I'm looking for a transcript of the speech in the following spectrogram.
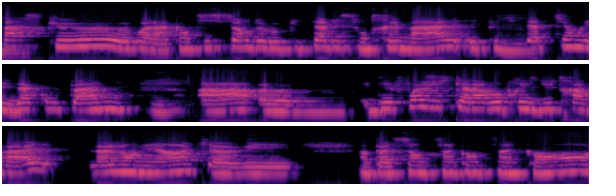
parce que, voilà, quand ils sortent de l'hôpital, ils sont très mal et petit à petit, on les accompagne à, des fois, jusqu'à la reprise du travail. Là, j'en ai un qui avait un patient de 55 ans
